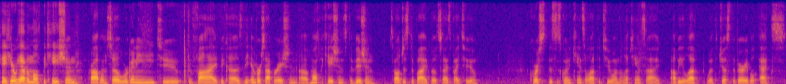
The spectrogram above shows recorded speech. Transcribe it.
Okay, here we have a multiplication problem, so we're going to need to divide because the inverse operation of multiplication is division. So I'll just divide both sides by 2. Of course, this is going to cancel out the 2 on the left-hand side. I'll be left with just the variable x,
